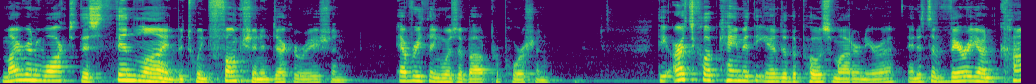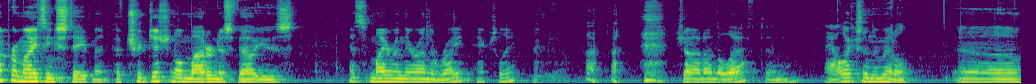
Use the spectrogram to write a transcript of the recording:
Myron walked this thin line between function and decoration. Everything was about proportion. The Arts Club came at the end of the postmodern era, and it's a very uncompromising statement of traditional modernist values. That's Myron there on the right, actually. John on the left, and Alex in the middle. Uh,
